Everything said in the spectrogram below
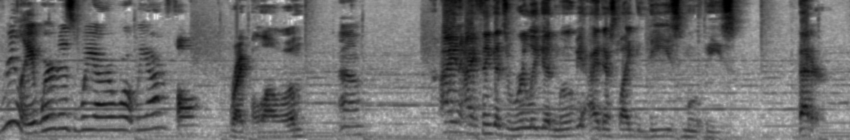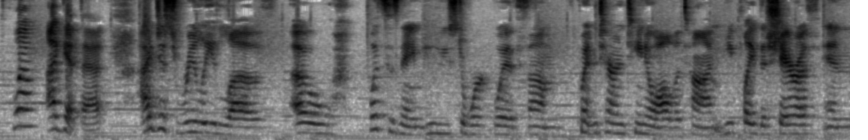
really, where does We Are What We Are fall? right below them. Oh, I, I think it's a really good movie. I just like these movies better. well, I get that. I just really love, oh, what's his name? Who used to work with um, Quentin Tarantino all the time. He played the sheriff in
